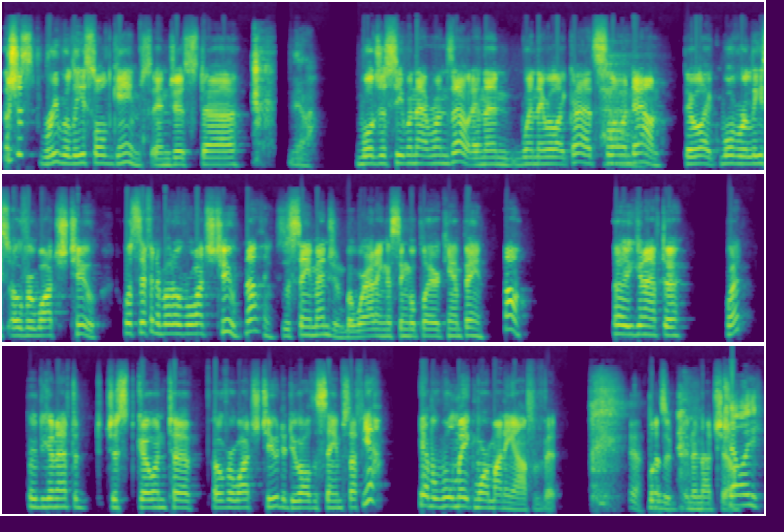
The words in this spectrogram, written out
let's just re-release old games and just, uh, Yeah. we'll just see when that runs out. And then when they were like, ah, it's slowing Ah. down, they were like, we'll release Overwatch 2. What's different about Overwatch 2? Nothing. It's the same engine, but we're adding a single player campaign. Oh, are you're going to have to, what? You're going to have to just go into Overwatch 2 to do all the same stuff? Yeah. Yeah, but we'll make more money off of it. Yeah. Blizzard in a nutshell. Kelly,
